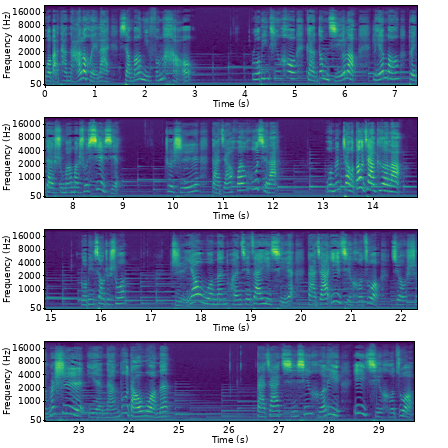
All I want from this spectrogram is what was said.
我把它拿了回来，想帮你缝好。”罗宾听后感动极了，连忙对袋鼠妈妈说谢谢。这时，大家欢呼起来：“我们找到夹克了！”罗宾笑着说。只要我们团结在一起，大家一起合作，就什么事也难不倒我们。大家齐心合力，一起合作，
